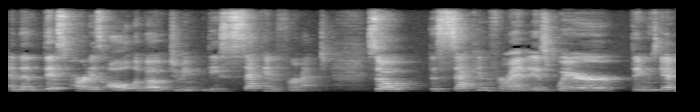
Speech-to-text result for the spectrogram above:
And then this part is all about doing the second ferment. So the second ferment is where things get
